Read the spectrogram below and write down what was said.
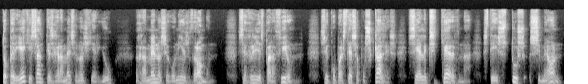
το περιέχει σαν τις γραμμές ενός χεριού γραμμένο σε γωνίες δρόμων, σε γρίλες παραθύρων, σε κουπαστές από σκάλες, σε αλεξικέρευνα, σε ιστούς σημεών.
